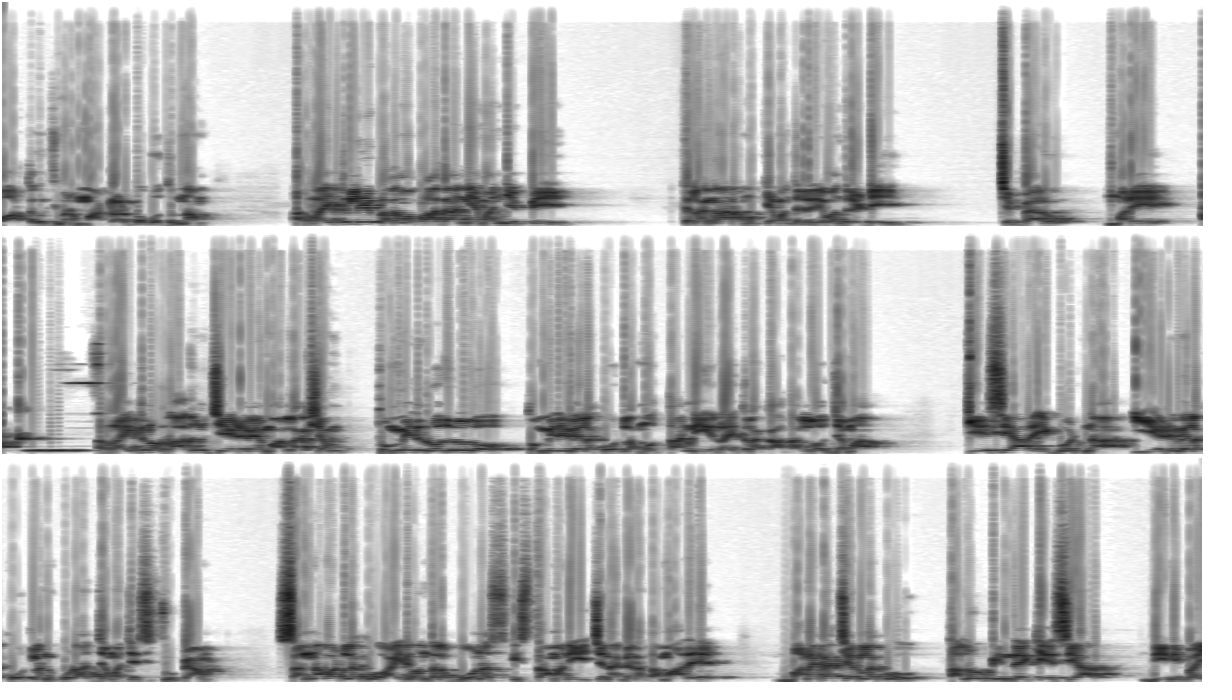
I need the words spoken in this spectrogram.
వార్త గురించి మనం మాట్లాడుకోబోతున్నాం. రైతులే ప్రథమ ప్రాధాన్యం అని చెప్పి తెలంగాణ ముఖ్యమంత్రి రేవంత్ రెడ్డి చెప్పారు. మరి రైతును రాజును చేయడమే మా లక్ష్యం. తొమ్మిది రోజుల్లో తొమ్మిది వేల కోట్ల మొత్తాన్ని రైతుల ఖాతాల్లో జమ. కేసీఆర్ ఎగ్గొట్టిన ఏడు వేల కోట్లను కూడా జమ చేసి చూపాం. సన్నవడ్లకు ఐదు వందల బోనస్ ఇస్తామని ఇచ్చిన ఘనత మాదే. బనక చెర్లకు తలూపిందే కేసీఆర్. దీనిపై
